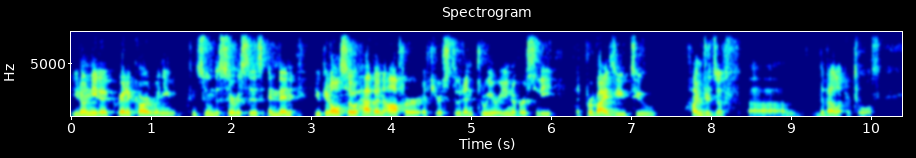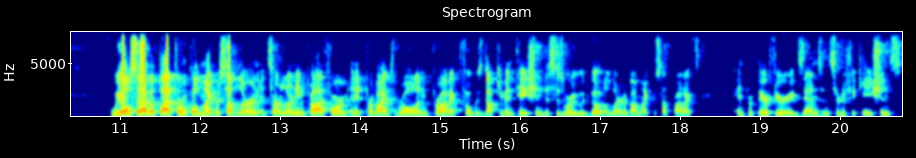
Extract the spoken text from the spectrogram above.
you don't need a credit card when you consume the services. And then you can also have an offer if you're a student through your university that provides you to hundreds of um, developer tools. We also have a platform called Microsoft Learn. It's our learning platform and it provides role and product focused documentation. This is where you would go to learn about Microsoft products and prepare for your exams and certifications.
